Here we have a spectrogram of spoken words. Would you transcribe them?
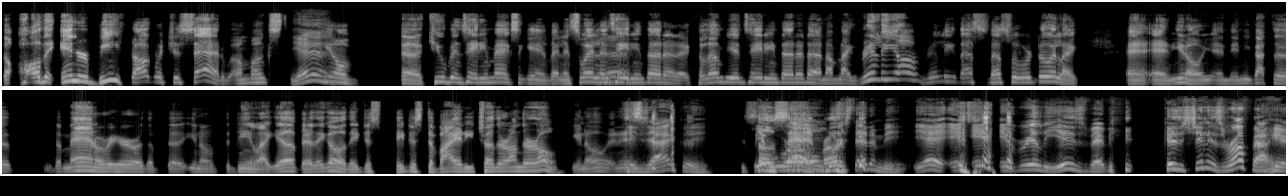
the, all the inner beef, dog, which is sad amongst Yeah. you know, uh, Cubans hating Mexicans, Venezuelans Yeah. hating da da da, Colombians hating da da da, and I'm like, really, y'all, really? That's that's what we're doing, like, and and you know, and then you got the the man over here, or the, the you know, the being like, yep, there they go, they just they just divide each other on their own, you know, and it's, exactly. it's Yeah, so our sad, bro. worst enemy. Yeah, it, it, it really is, baby. Because shit is rough out here,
